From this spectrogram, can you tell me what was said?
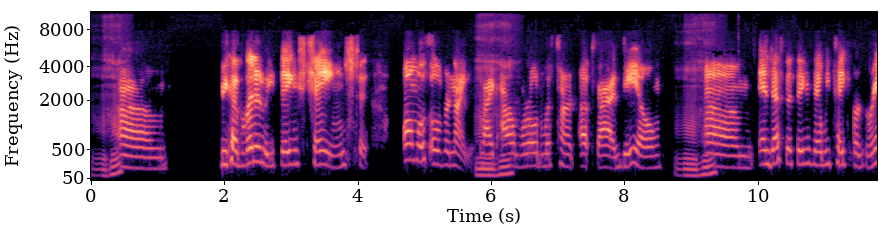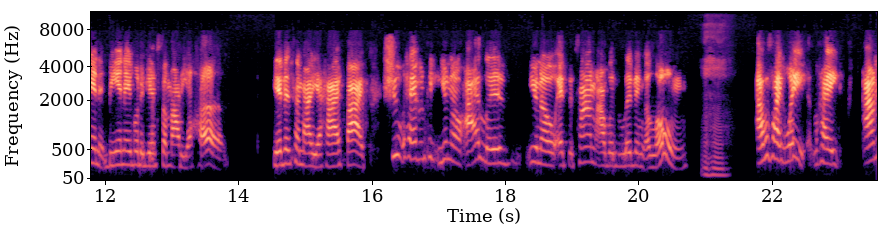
hmm Um, because literally things changed almost overnight. Like Mhm. our world was turned upside down. hmm Um, and just the things that we take for granted, being able to give somebody a hug, giving somebody a high five, shoot, having people, you know, I lived, you know, at the time I was living alone. hmm I was like, wait, like I'm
